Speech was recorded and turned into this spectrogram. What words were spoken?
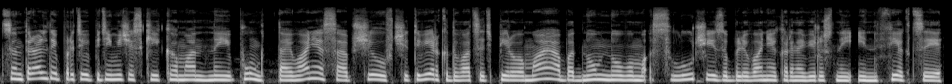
Центральный противоэпидемический командный пункт Тайваня сообщил в четверг, 21 мая, об одном новом случае заболевания коронавирусной инфекцией.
